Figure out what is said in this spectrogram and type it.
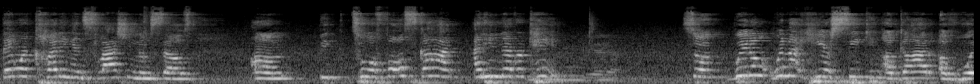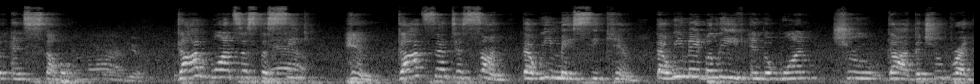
they were cutting and slashing themselves um, to a false God, and he never came. So we don't, we're not here seeking a God of wood and stubble. God wants us to yeah. seek him. God sent his son that we may seek him, that we may believe in the one true God, the true bread.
